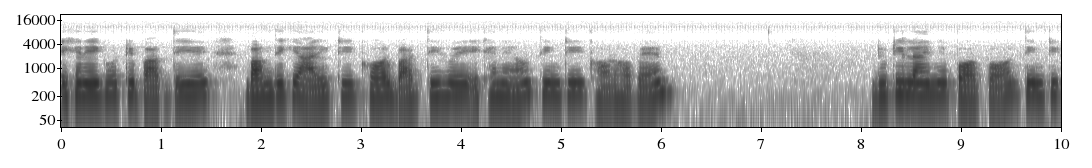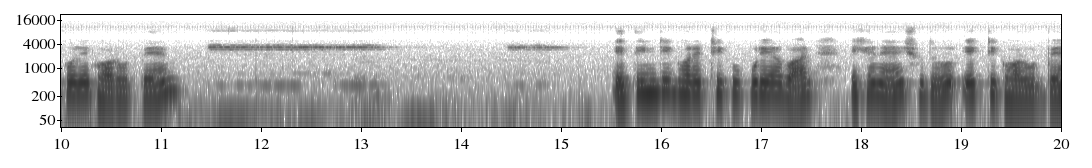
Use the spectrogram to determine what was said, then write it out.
এখানে এই ঘরটি বাদ দিয়ে বাম দিকে আরেকটি ঘর বাড়তি হয়ে এখানেও তিনটি ঘর হবে। দুটি লাইনে পরপর তিনটি করে ঘর উঠবে। এই তিনটি ঘরের ঠিক উপরে আবার এখানে শুধু একটি ঘর উঠবে।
